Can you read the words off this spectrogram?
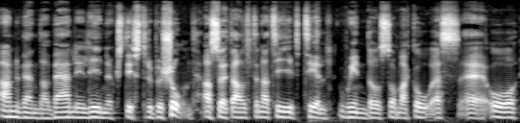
användarvänlig Linux-distribution, alltså ett alternativ till Windows och MacOS. Uh, och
